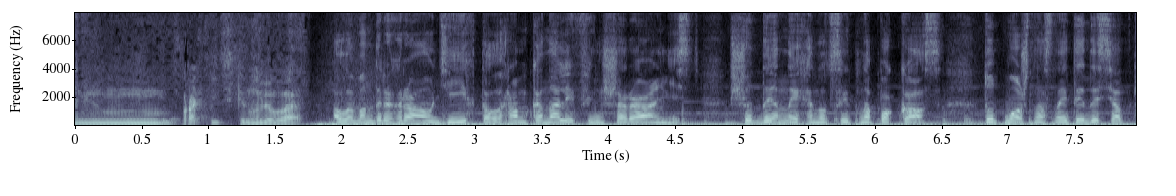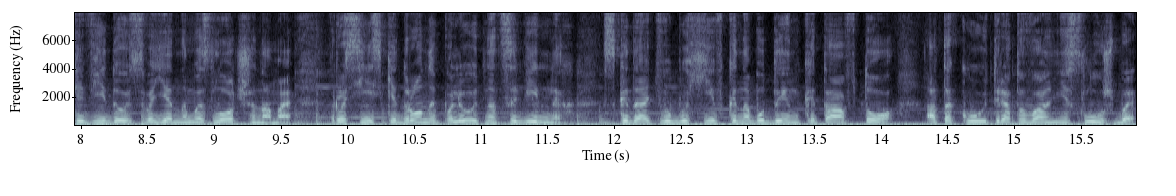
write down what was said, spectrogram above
М, Практически нулевая. Але в андерграунді їх телеграм-каналів інша реальність щоденний геноцид на показ. Тут можна знайти десятки відео з воєнними злочинами. Російські дрони полюють на цивільних, скидають вибухівки на будинки та авто, атакують рятувальні служби.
